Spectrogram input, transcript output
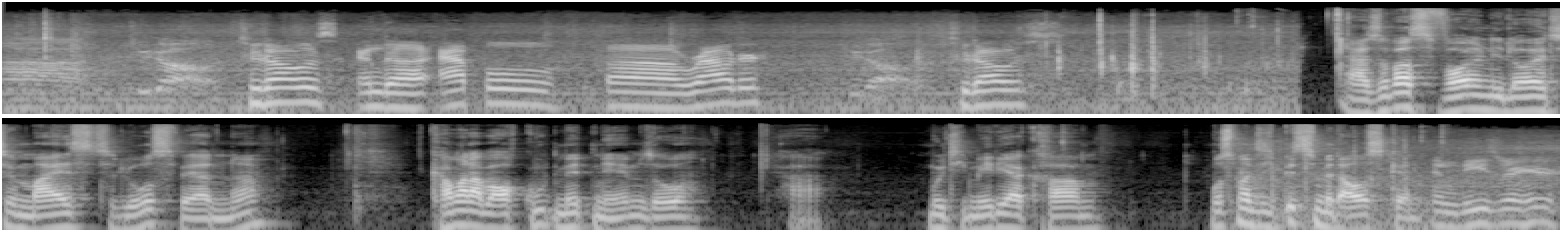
Uh, two dollars. Two dollars, and the Apple uh, router, Two dollars. two dollars. Ja, sowas wollen die Leute meist loswerden, ne? Kann man aber auch gut mitnehmen, so, ja, Multimedia-Kram. Muss man sich ein bisschen mit auskennen. And these right here.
